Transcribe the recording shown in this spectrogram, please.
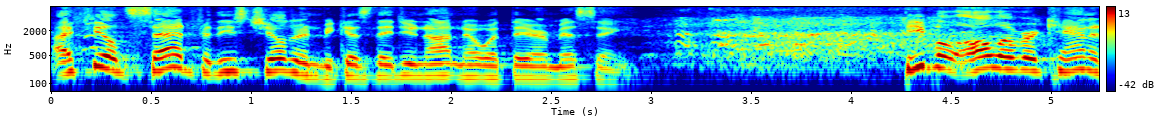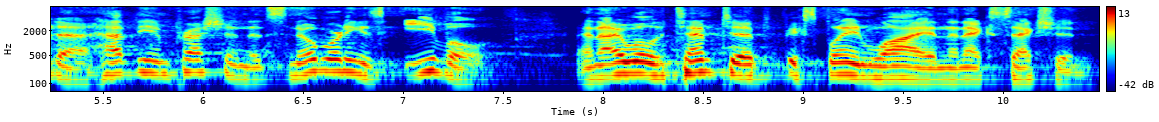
I feel sad for these children because they do not know what they are missing. People all over Canada have the impression that snowboarding is evil, and I will attempt to explain why in the next section.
